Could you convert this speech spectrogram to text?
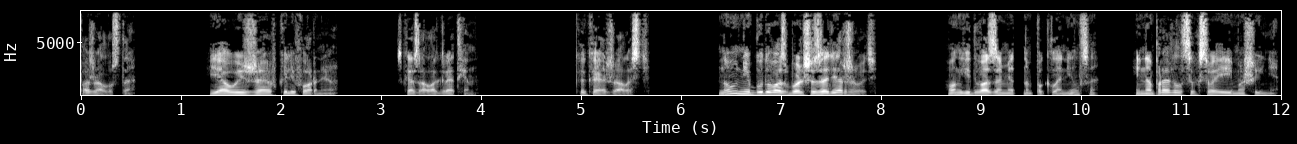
Пожалуйста. Я уезжаю в Калифорнию, — сказала Гретхен. Какая жалость. Ну, не буду вас больше задерживать. Он едва заметно поклонился и направился к своей машине.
